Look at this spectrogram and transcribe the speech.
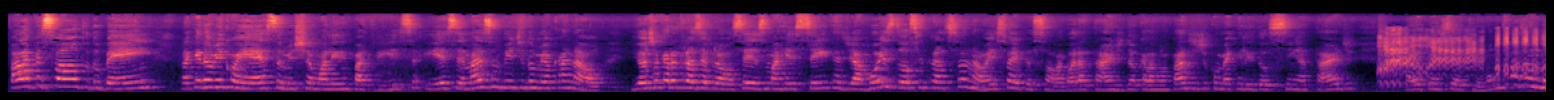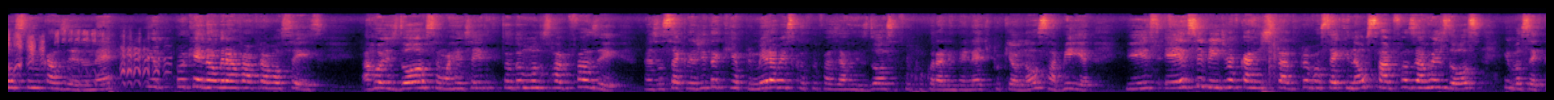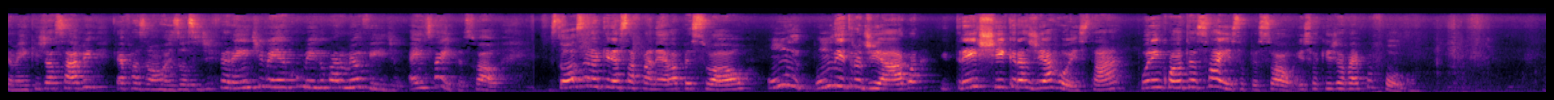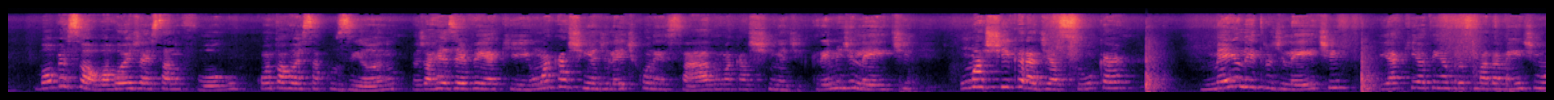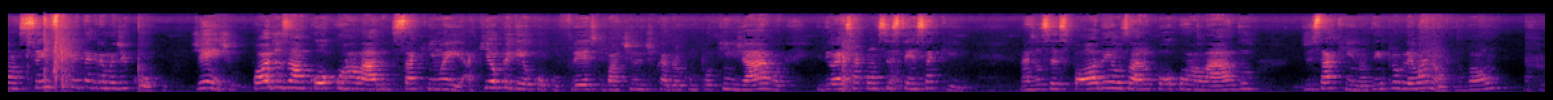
Fala pessoal, tudo bem? Pra quem não me conhece, eu me chamo Aline Patrícia e esse é mais um vídeo do meu canal. E hoje eu quero trazer pra vocês uma receita de arroz doce tradicional. É isso aí, pessoal. Agora à tarde deu aquela vontade de comer aquele docinho à tarde. Aí eu pensei aqui, vamos fazer um docinho caseiro, né? E por que não gravar pra vocês? Arroz doce é uma receita que todo mundo sabe fazer. Mas você acredita que a primeira vez que eu fui fazer arroz doce, eu fui procurar na internet porque eu não sabia? E esse vídeo vai ficar registrado para você que não sabe fazer arroz doce. E você também que já sabe, quer fazer um arroz doce diferente, venha comigo para o meu vídeo. É isso aí, pessoal. Estou usando aqui nessa panela, pessoal, um, um litro de água e três xícaras de arroz, tá? Por enquanto é só isso, pessoal. Isso aqui já vai pro fogo. Bom, pessoal, o arroz já está no fogo. Enquanto o arroz está cozinhando, eu já reservei aqui uma caixinha de leite condensado, uma caixinha de creme de leite, uma xícara de açúcar, meio litro de leite e aqui eu tenho aproximadamente umas 150 gramas de coco. Gente, pode usar um coco ralado de saquinho aí. Aqui eu peguei o coco fresco, bati no liquidificador com um pouquinho de água e deu essa consistência aqui. Mas vocês podem usar o coco ralado de saquinho, não tem problema não, tá bom?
